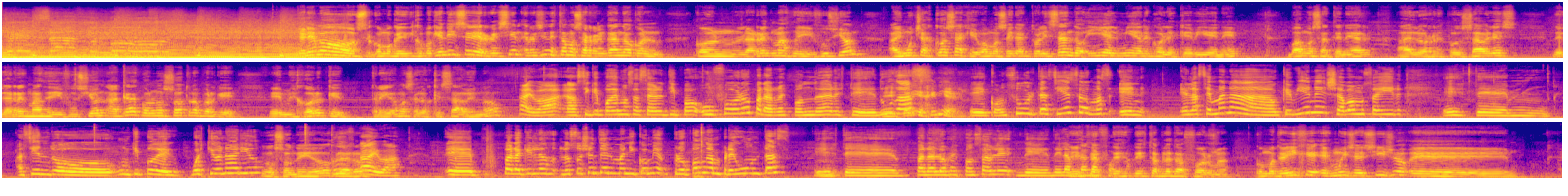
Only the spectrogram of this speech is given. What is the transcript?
pensando en vos. Tenemos, como, que, como quien dice, recién, recién estamos arrancando con, con la red más de difusión. Hay muchas cosas que vamos a ir actualizando y el miércoles que viene vamos a tener a los responsables de la red más de difusión acá con nosotros porque es mejor que traigamos a los que saben, ¿no? Ahí va, así que podemos hacer tipo un foro para responder este, dudas, Estaría genial. eh, consultas y eso. Más en, en la semana que viene ya vamos a ir este, mm, haciendo un tipo de cuestionario. Los sondeos, Un- claro. Ahí va. Eh, para que los, los oyentes del manicomio propongan preguntas este, para los responsables de, de la de esta- plataforma. de- de esta plataforma. Como te dije, es muy sencillo. eh,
